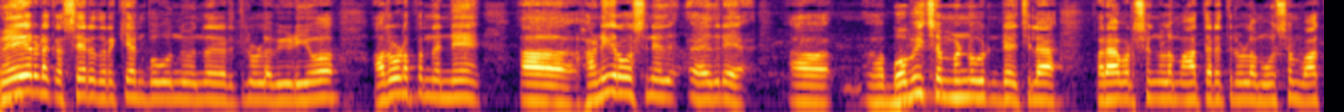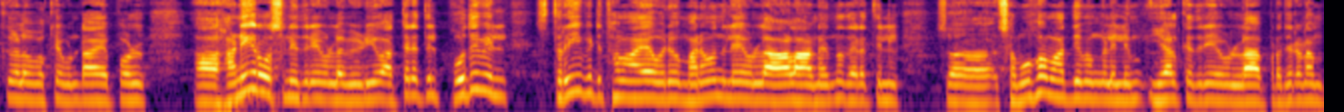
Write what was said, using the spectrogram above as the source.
മേയറുടെ കസേര തെറിക്കാൻ പോകുന്നു എന്ന തരത്തിലുള്ള വീഡിയോ. അതോടൊപ്പം തന്നെ ഹണി റോസിനെതിരെ ബോബി ചെമ്മണ്ണൂരിന്റെ ചില പരാമർശങ്ങളും ആ തരത്തിലുള്ള മോശം വാക്കുകളും ഒക്കെ ഉണ്ടായപ്പോൾ ഹണി റോസിനെതിരെയുള്ള വീഡിയോ അത്തരത്തിൽ പൊതുവിൽ സ്ത്രീ വിരുദ്ധമായ ഒരു മനോനിലയുള്ള ആളാണ് എന്ന തരത്തിൽ സമൂഹ മാധ്യമങ്ങളിലും ഇയാൾക്കെതിരെയുള്ള പ്രചരണം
